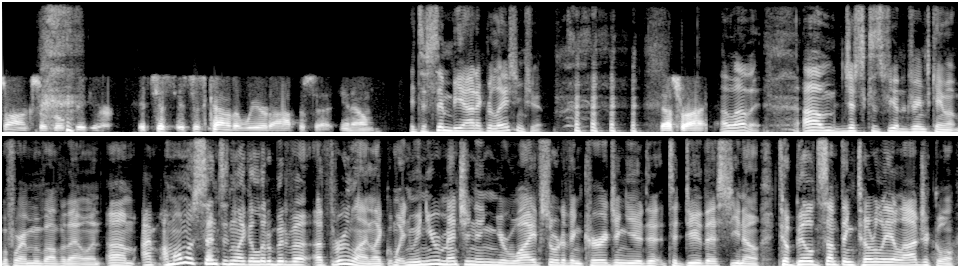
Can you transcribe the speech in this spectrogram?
songs. So go figure. it's just it's just kind of the weird opposite, you know. It's a symbiotic relationship. That's right. I love it. Um, just because Field of Dreams came up before I move off of that one, um, I'm, I'm almost sensing like a little bit of a, a through line. Like when, when you were mentioning your wife sort of encouraging you to, to do this, you know, to build something totally illogical.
